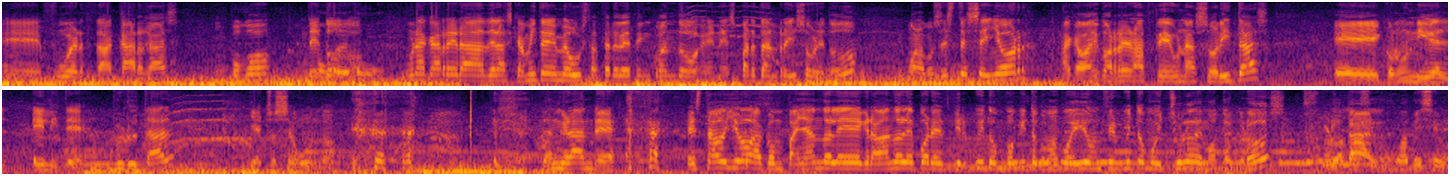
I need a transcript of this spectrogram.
eh, fuerza, cargas, un poco de Un poco de todo. todo. Una carrera de las que a mí también me gusta hacer de vez en cuando en Spartan Race sobre todo. Bueno, pues este señor acaba de correr hace unas horitas eh, con un nivel élite brutal y ha hecho segundo. Un grande. He estado yo acompañándole, grabándole por el circuito un poquito como he podido, un circuito muy chulo de motocross, brutal. guapísimo.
